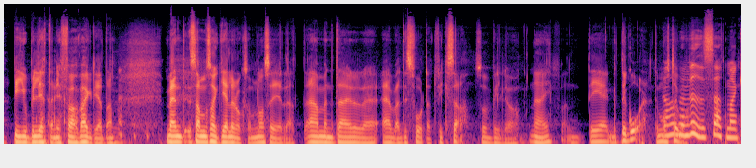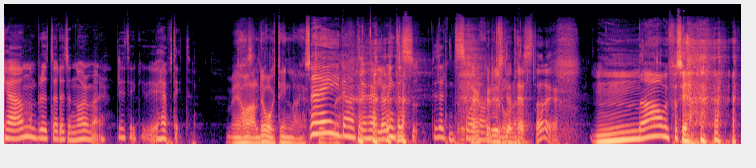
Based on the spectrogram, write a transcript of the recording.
biobiljetten i förväg redan. Men samma sak gäller också om någon säger att ja, men det där är väldigt svårt att fixa. Så vill jag, nej, det, det går. Det måste Ja, gå. men visa att man kan bryta lite normer. Det tycker jag är häftigt. Men jag har aldrig åkt inlines Nej, till... det har inte jag heller. Inte så, det är inte så Kanske långt. du ska testa det. Mm, ja, vi får se.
